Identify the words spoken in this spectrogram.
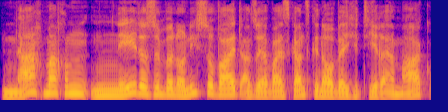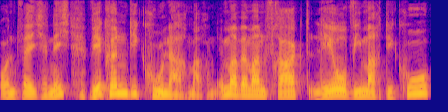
Nachmachen, nee, das sind wir noch nicht so weit. Also er weiß ganz genau, welche Tiere er mag und welche nicht. Wir können die Kuh nachmachen. Immer wenn man fragt, Leo, wie macht die Kuh?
